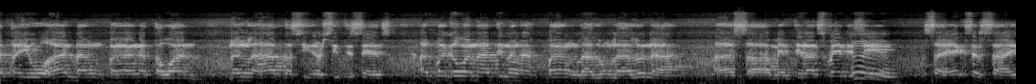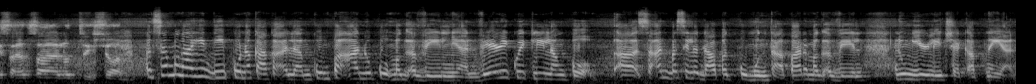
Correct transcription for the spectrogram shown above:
katayuan ng pangangatawan ng lahat ng senior citizens at magawa natin ng hakbang lalong-lalo na ah, sa maintenance medicine, sa exercise at sa nutrition. At sa mga hindi po nakakaalam kung paano po mag-avail niyan, very quickly lang po, ah, saan ba sila dapat pumunta para mag-avail ng yearly check-up na yan?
